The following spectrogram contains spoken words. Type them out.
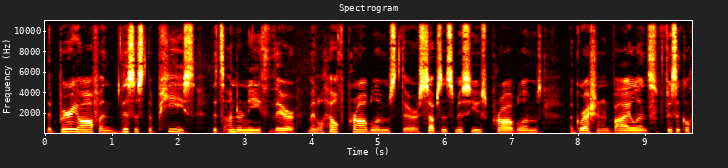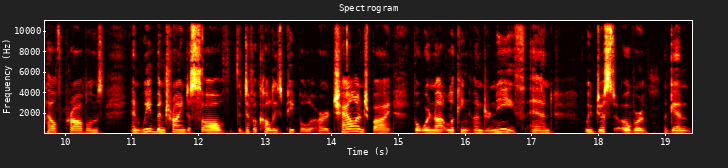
that very often this is the piece that's underneath their mental health problems, their substance misuse problems, aggression and violence, physical health problems. And we've been trying to solve the difficulties people are challenged by, but we're not looking underneath. And we've just over again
